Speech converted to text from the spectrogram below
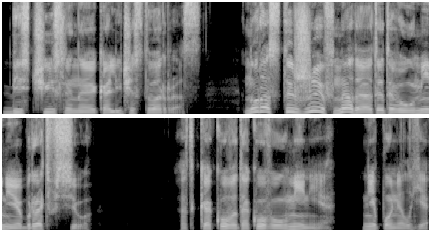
бесчисленное количество раз. Но раз ты жив, надо от этого умения брать все. «От какого такого умения?» — не понял я.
